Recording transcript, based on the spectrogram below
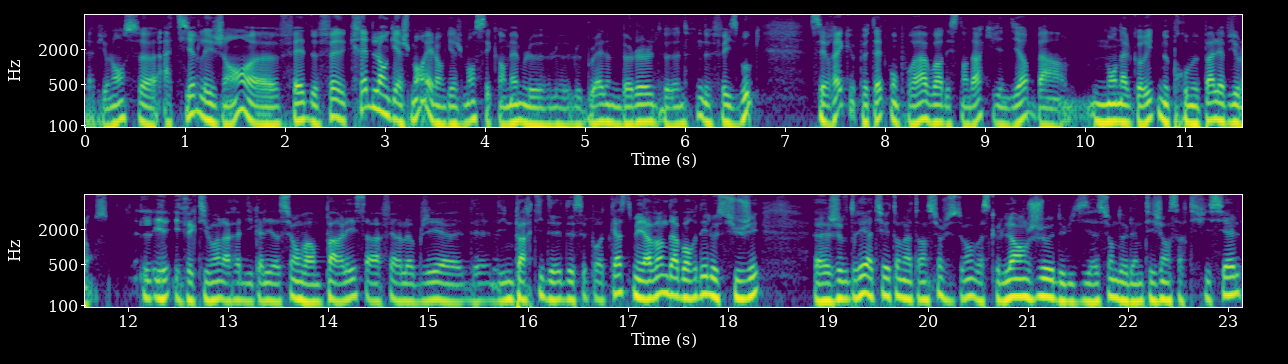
La violence attire les gens, crée de l'engagement et l'engagement c'est quand même le, bread and butter de, de Facebook. C'est vrai que peut-être qu'on pourrait avoir des standards qui viennent dire ben mon algorithme ne promeut pas la violence. Effectivement, la radicalisation, on va en parler, ça va faire l'objet euh, d'une partie de, ce podcast. Mais avant d'aborder le sujet, euh, je voudrais attirer ton attention justement parce que l'enjeu de l'utilisation de l'intelligence artificielle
